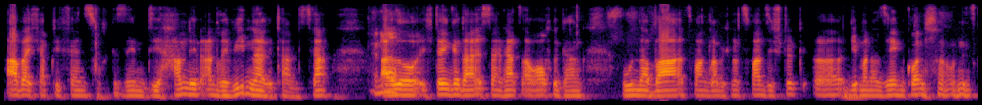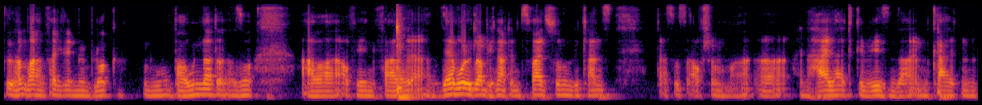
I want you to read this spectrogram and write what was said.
Aber ich habe die Fans doch gesehen, die haben den André Wiedner getanzt, ja. Genau. Also ich denke, da ist sein Herz auch aufgegangen. Wunderbar. Es waren, glaube ich, nur 20 Stück, äh, die man da sehen konnte. Und insgesamt waren vielleicht in dem Block nur ein paar hundert oder so. Aber auf jeden Fall, äh, der wurde, glaube ich, nach dem 2 zu 0 getanzt. Das ist auch schon mal äh, ein Highlight gewesen da im kalten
